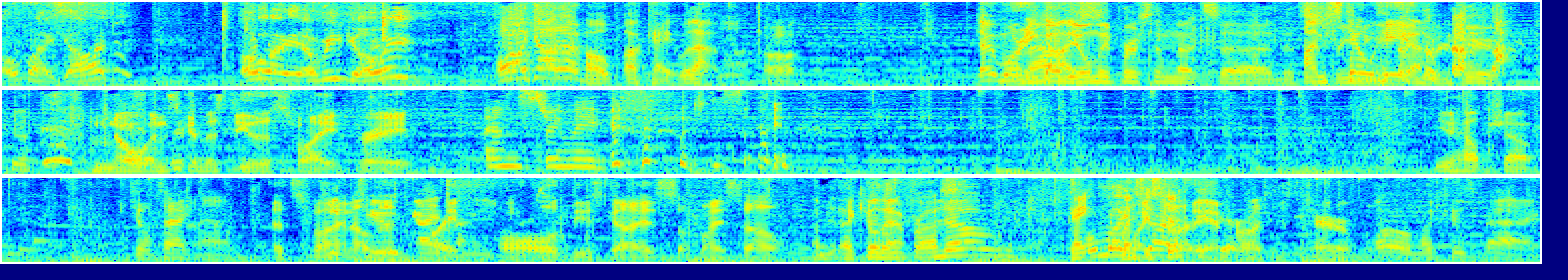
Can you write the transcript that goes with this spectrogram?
oh my god. Oh, are we going? Oh, I got him. Oh, okay. Well, that. Uh, Don't Well, worry, now guys. the only person that's uh that's I'm still here. here. no one's gonna see this fight. Great. I'm streaming. Just saying. Need a help shout. Kill tag now. That's fine. Keep I'll two just guys fight on each all of these guys myself. I'm, I killed Ant Frost. No. Okay. Oh my what's your God. stuff? God, Ant Frost is terrible. Oh, look who's back.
